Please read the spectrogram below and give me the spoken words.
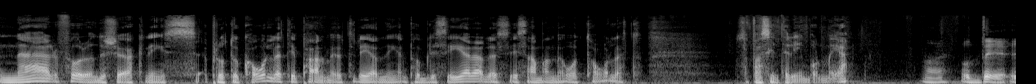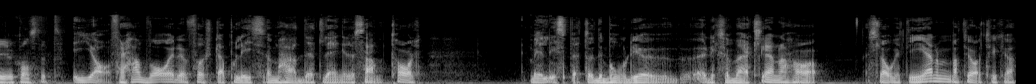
när förundersökningsprotokollet i Palmeutredningen publicerades i samband med åtalet så fanns inte Ringborn med. Nej, och det är ju konstigt. Ja, för han var ju den första polisen som hade ett längre samtal med Lisbeth och det borde ju liksom verkligen ha slagit igenom materialet tycker jag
